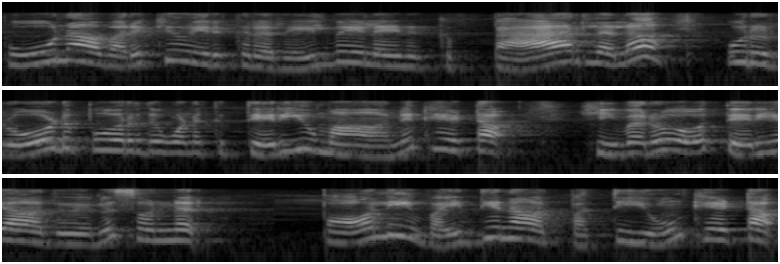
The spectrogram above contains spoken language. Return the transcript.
பூனா வரைக்கும் இருக்கிற ரயில்வே லைனுக்கு பேர்லலா ஒரு ரோடு போறது உனக்கு தெரியுமான்னு கேட்டா. இவரோ தெரியாதுன்னு சொன்னார். பாலி வைத்தியநாத் பத்தியும் கேட்டா.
